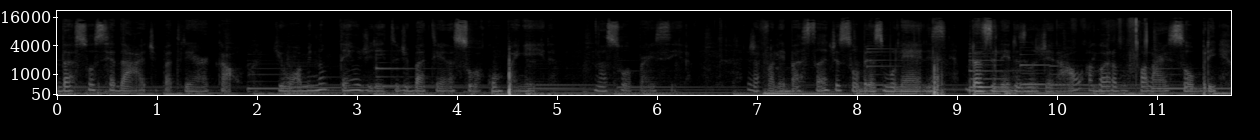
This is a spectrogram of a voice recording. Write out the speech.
da sociedade patriarcal, que o homem não tem o direito de bater na sua companheira, na sua parceira. Já falei bastante sobre as mulheres brasileiras no geral, agora vou falar sobre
